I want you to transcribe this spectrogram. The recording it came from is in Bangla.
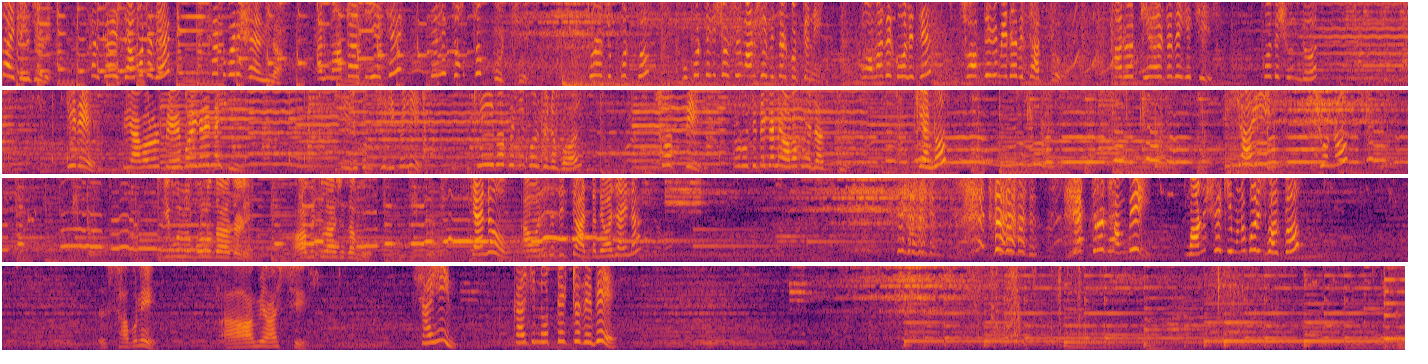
সাইকেলে চড়ে আর গায়ের জামাটা দেখ, একেবারে হ্যাংলা আর মাথা আঁচড়িয়েছে তেলে চপচপ করছে। তোরা চুপ করতো উপর থেকে সবসময় মানুষের বিচার করতে নেই। ও আমাদের কলেজে সব থেকে মেধাবী ছাত্র। আর ওর চেহারাটা দেখেছিস? কত সুন্দর। কি রে তুই আবার ওর প্রেমে পড়ে গেলি নাকি? এরকম ছেলে পেলে কে এইভাবে প্রেমে পড়বে না বল? সত্যি তোর রুচি দেখে আমি অবাক হয়ে যাচ্ছি। কেন? শাহিন শোনো। কি বলব বলো তাড়াতাড়ি? আমি ক্লাসে যাব। কেন? আমাদের সাথে একটু আড্ডা দেওয়া যায় না? দেখ তোরা থামবি। মানুষকে কি মনে করিস বলতো? শ্রাবণী আমি আসছি। শাহিন কালকে নোটটা একটু দেবে?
